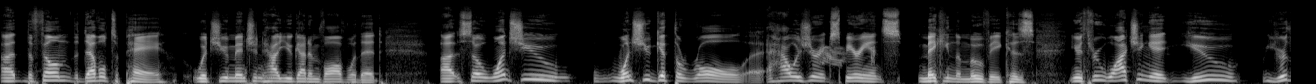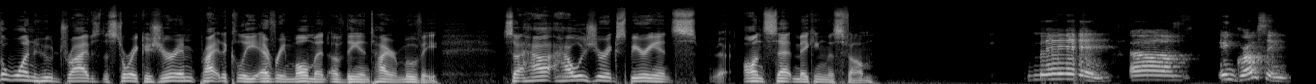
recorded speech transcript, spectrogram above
uh, the film The Devil to Pay, which you mentioned how you got involved with it. Uh, so once you once you get the role, uh, how was your experience making the movie? Because you know through watching it, you you're the one who drives the story because you're in practically every moment of the entire movie. So how how was your experience uh, on set making this film? Man, um, engrossing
